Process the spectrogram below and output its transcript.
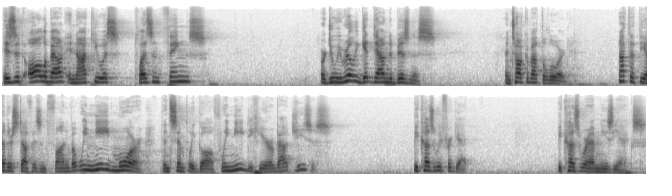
Is it all about innocuous, pleasant things? Or do we really get down to business and talk about the Lord? Not that the other stuff isn't fun, but we need more than simply golf. We need to hear about Jesus because we forget, because we're amnesiacs.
